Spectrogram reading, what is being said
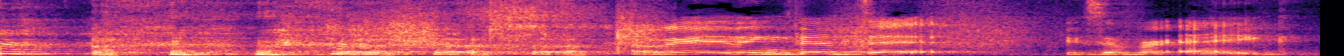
I think that's it, except for egg.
